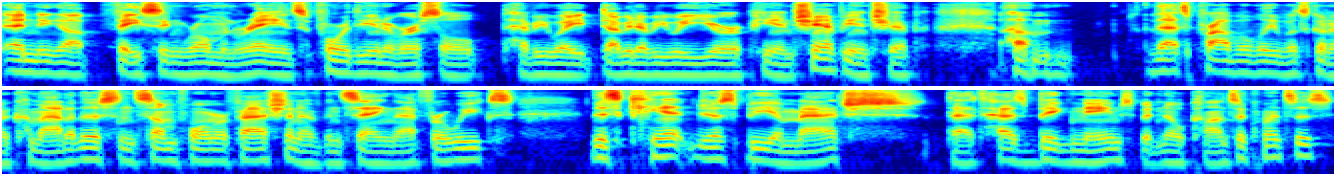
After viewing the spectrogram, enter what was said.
ending up facing Roman Reigns for the Universal Heavyweight WWE European Championship. Um, that's probably what's going to come out of this in some form or fashion. I've been saying that for weeks. This can't just be a match that has big names but no consequences.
